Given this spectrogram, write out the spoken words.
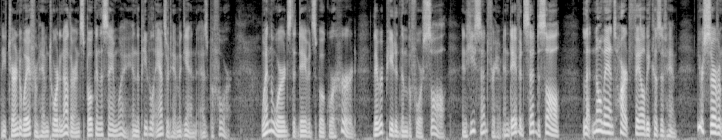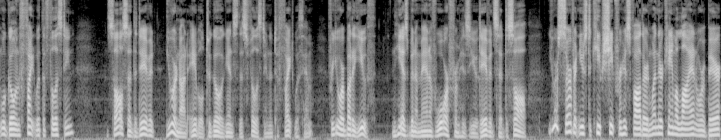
And he turned away from him toward another, and spoke in the same way, and the people answered him again as before. When the words that David spoke were heard, they repeated them before Saul, and he sent for him. And David said to Saul, Let no man's heart fail because of him. Your servant will go and fight with the Philistine. And Saul said to David, You are not able to go against this Philistine and to fight with him, for you are but a youth, and he has been a man of war from his youth. David said to Saul, your servant used to keep sheep for his father, and when there came a lion or a bear,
